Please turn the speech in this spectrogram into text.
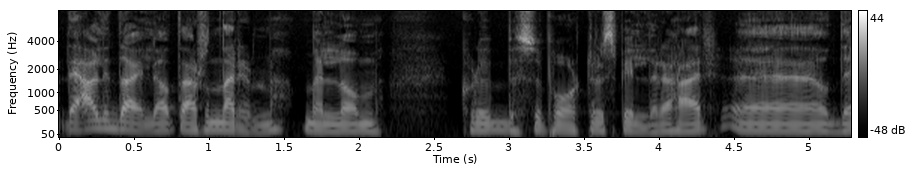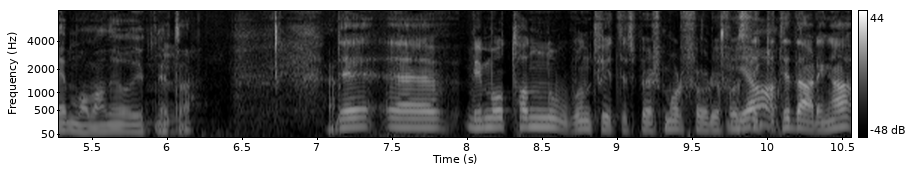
det er litt deilig at det er så nærme mellom klubb, supporter, spillere her, eh, og det må man jo utnytte. Det, eh, vi må ta noen Twitter-spørsmål før du får Ja. til Dælinga.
